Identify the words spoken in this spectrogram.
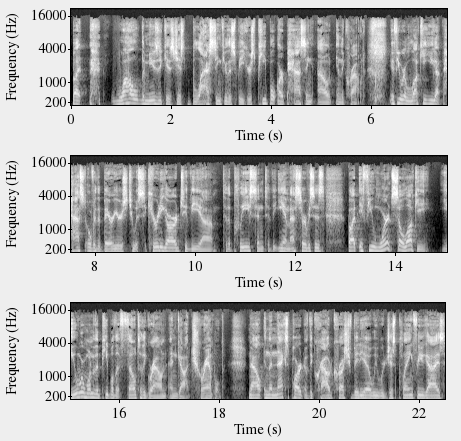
But while the music is just blasting through the speakers, people are passing out in the crowd. If you were lucky, you got passed over the barriers to a security guard, to the uh, to the police, and to the EMS services. But if you weren't so lucky, you were one of the people that fell to the ground and got trampled. Now, in the next part of the crowd crush video we were just playing for you guys,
